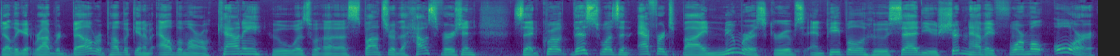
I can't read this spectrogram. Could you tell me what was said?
Delegate Robert Bell, Republican of Albemarle County, who was a sponsor of the House version, said, quote, This was an effort by numerous groups and people who said you shouldn't have a formal or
